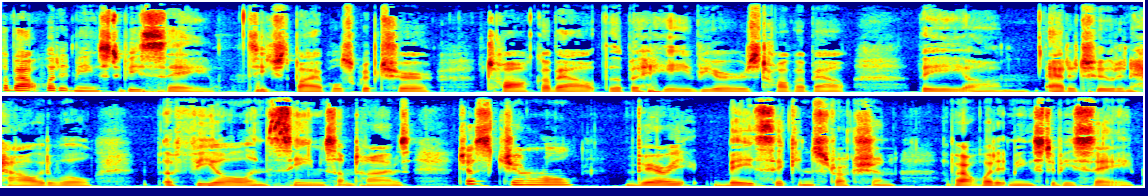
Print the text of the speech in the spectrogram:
about what it means to be saved. Teach the Bible scripture, talk about the behaviors, talk about the um, attitude and how it will uh, feel and seem sometimes. Just general, very basic instruction about what it means to be saved.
